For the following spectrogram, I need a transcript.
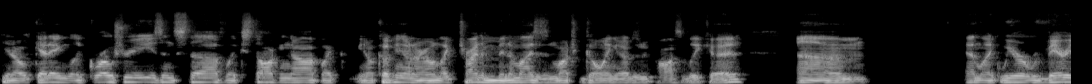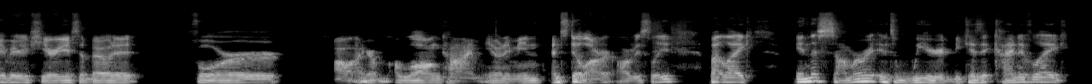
you know, getting like groceries and stuff, like stocking up, like you know, cooking on our own, like trying to minimize as much going out as we possibly could. Um, and like we were very very serious about it for like a, a long time you know what i mean and still are obviously but like in the summer it's weird because it kind of like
